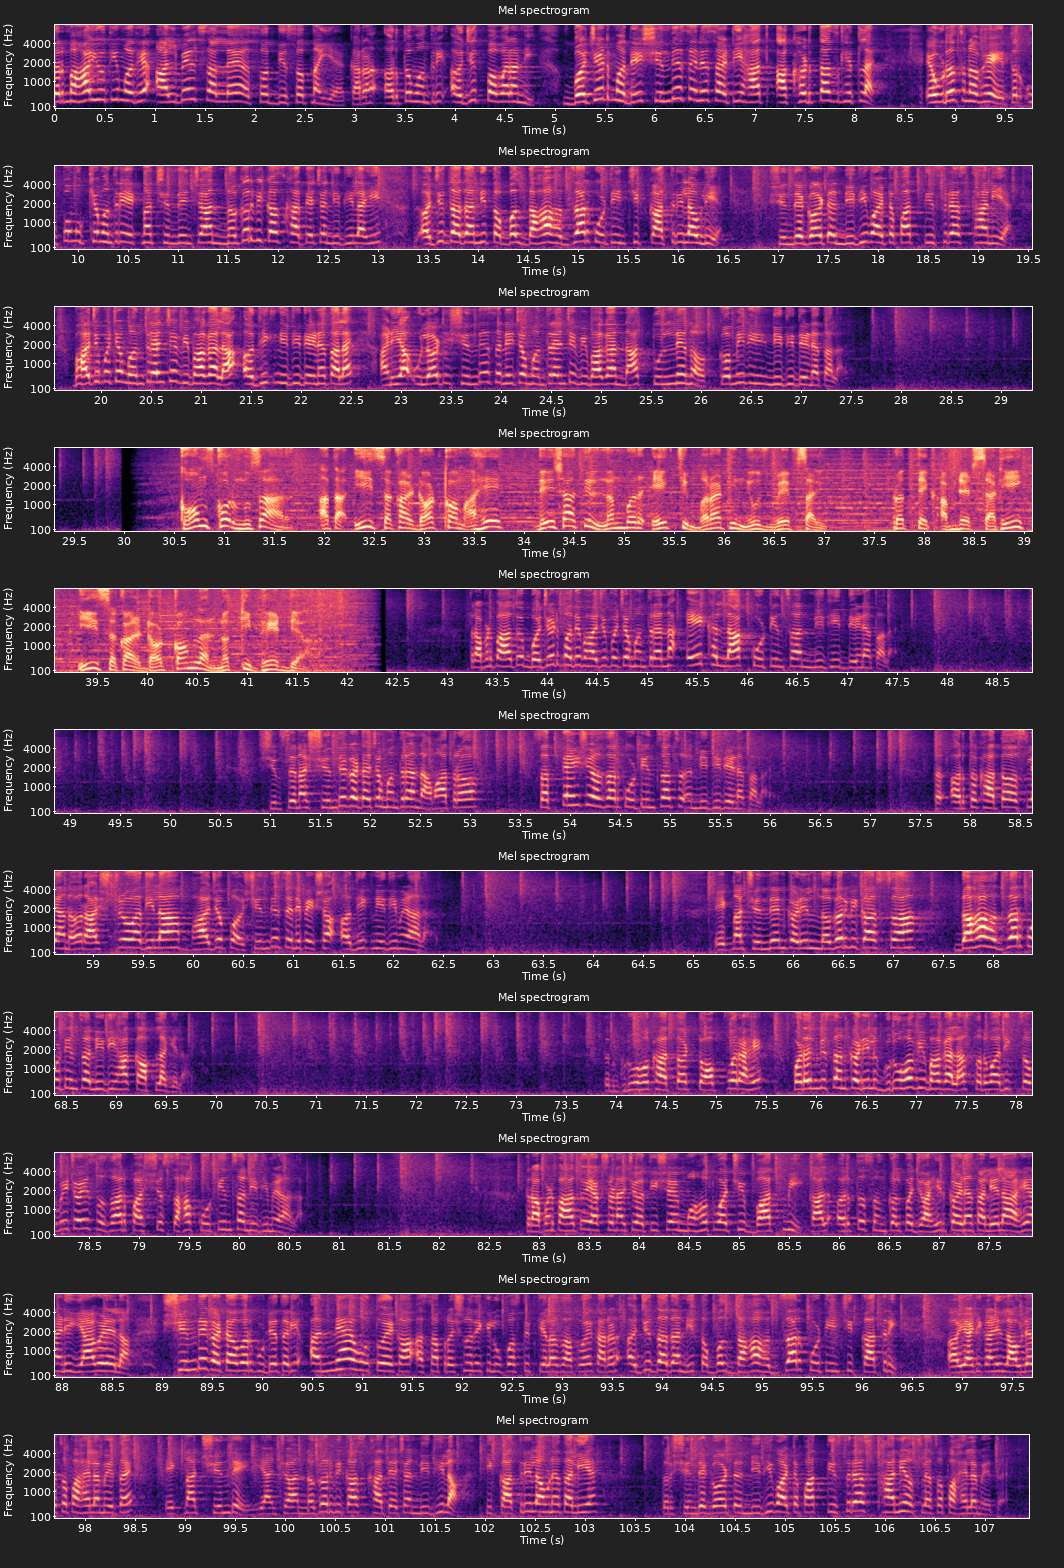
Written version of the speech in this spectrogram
तर महायुतीमध्ये आलबेल चाललंय असं दिसत नाहीये. कारण अर्थमंत्री अजित पवारांनी बजेटमध्ये शिंदे सेनेसाठी हात आखडताच घेतलाय. एवढंच नव्हे तर उपमुख्यमंत्री एकनाथ शिंदेच्या नगर विकास खात्याच्या निधीलाही अजितदादांनी तब्बल दहा हजार कोटींची कात्री लावली आहे. शिंदे गट निधी वाटपात तिसऱ्या स्थानी आहे. भाजपच्या मंत्र्यांच्या विभागाला अधिक निधी देण्यात आलाय आणि या उलट शिंदे सेनेच्या मंत्र्यांच्या विभागांना तुलनेनं कमी नि- निधी देण्यात आला कॉमस्कोरनुसार आता ई सकाळ डॉट कॉम आहे देशातील नंबर एक ची मराठी न्यूज वेबसाईट प्रत्येक अपडेटसाठी ई सकाळ डॉट कॉम ला नक्की भेट द्या. तर आपण पाहतोय बजेटमध्ये भाजपच्या मंत्र्यांना एक लाख कोटींचा निधी देण्यात आला शिवसेना शिंदे गटाच्या मंत्र्यांना मात्र सत्याऐंशी हजार कोटींचाच निधी देण्यात आलाय. तर अर्थ खातं असल्यानं राष्ट्रवादीला भाजप शिंदे सेनेपेक्षा अधिक निधी मिळाला. एकनाथ शिंदेकडील नगर विकासचा दहा हजार कोटींचा निधी हा कापला गेला. तर गृह खातं टॉपवर आहे. फडणवीसांकडील गृह विभागाला सर्वाधिक चव्वेचाळीस हजार पाचशे सहा कोटींचा निधी मिळाला. तर आपण पाहतो या क्षणाची अतिशय महत्वाची बातमी. काल अर्थसंकल्प जाहीर करण्यात आलेला आहे आणि यावेळेला शिंदे गटावर कुठेतरी अन्याय होतोय का असा प्रश्न देखील उपस्थित केला जातोय. कारण अजितदादांनी तब्बल दहा हजार कोटींची कात्री या ठिकाणी लावल्याचं पाहायला मिळत आहे एकनाथ शिंदे यांच्या नगर विकास खात्याच्या निधीला ही कात्री लावण्यात आली आहे तर शिंदे गट निधी वाटपात तिसऱ्या स्थानी असल्याचं पाहायला मिळत आहे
